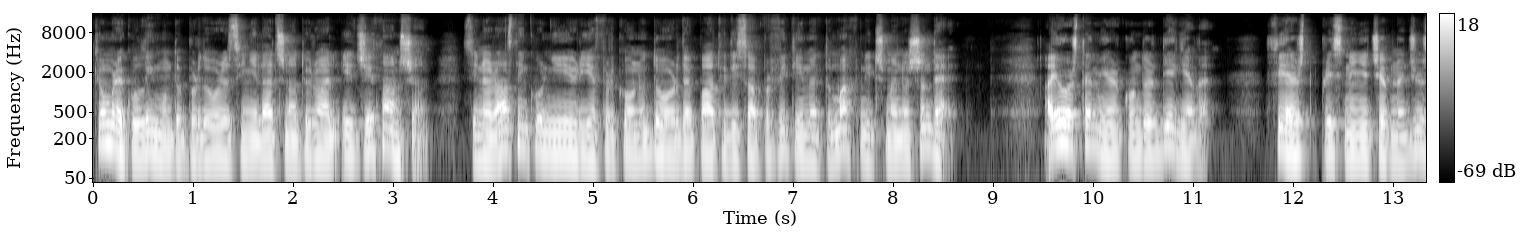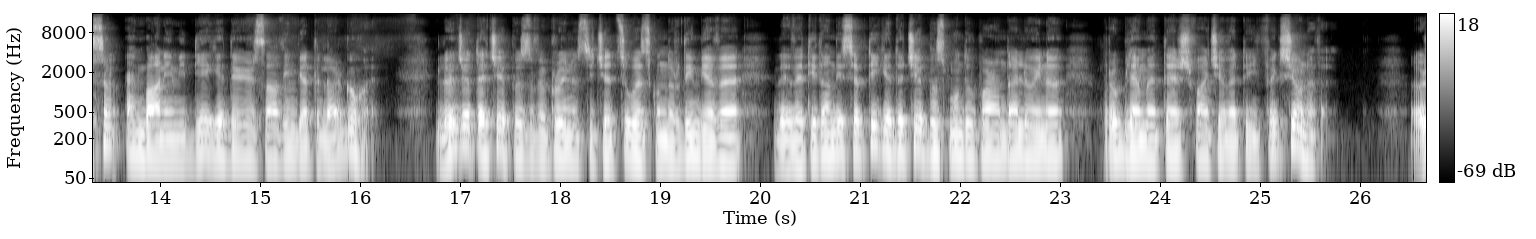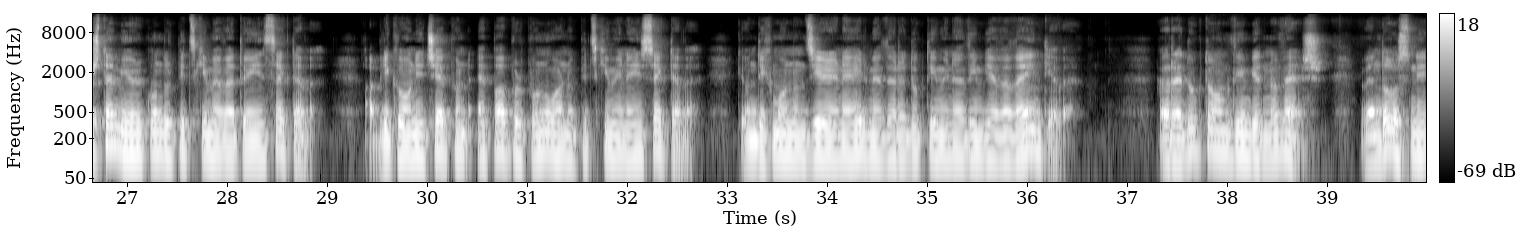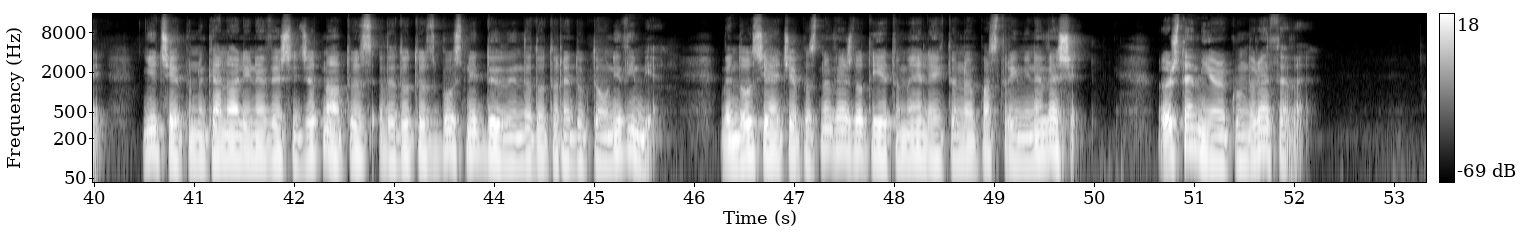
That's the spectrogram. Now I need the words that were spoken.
Kjo mrekulli mund të përdoret si një ilaç natyral i gjithanshëm, si në rastin kur njeri e fërkoi në dorë dhe pati disa përfitime të mahnitshme në shëndet. Ajo është e mirë kundër djegieve. Thjesht, prisni një qepë në gjysmë e mbani mbi djegie derisa dhimbja të largohet. Lëngjet e qepës veprojnë si qetësues kundër dhimbjeve dhe vetitë antiseptike të qepës mund të parandalojnë problemet e shfaqjeve të infeksioneve. Është e mirë kundër pickimeve të insekteve. Aplikoni qepën e papërpunuar në pickimin e insekteve. Kjo ndihmon në nxjerrjen e helmit dhe reduktimin e dhimbjeve dhe ënjtjeve. Redukton dhimbjet në vesh. Vendosni një qepë në kanalin e veshit gjatë natës dhe do të zbusni dyllin dhe do të reduktoni dhimbjen. Vendosja e qepës në vesh do të jetë më e lehtë në pastrimin e veshit. Është e mirë kundër etheve.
